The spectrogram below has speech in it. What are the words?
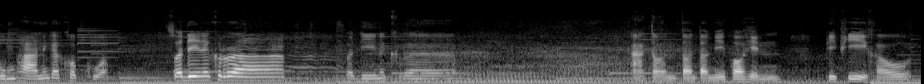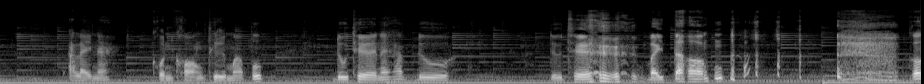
กุมภานี่ก็ครบขวบ สวัสดีนะครับ สวัสดีนะครับ อ่าตอนตอนตอนนี้พอเห็นพี่ๆเขาอะไรนะ ขนของถือมาปุ๊บ ดูเธอนะครับ ดู ดูเธอ ใบตองเขา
